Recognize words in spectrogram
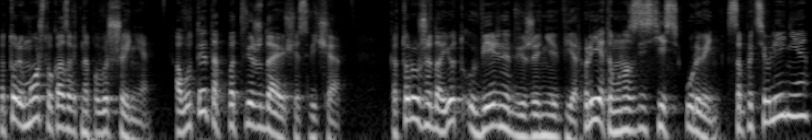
который может указывать на повышение. А вот это подтверждающая свеча, которая уже дает уверенное движение вверх. При этом у нас здесь есть уровень сопротивления,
